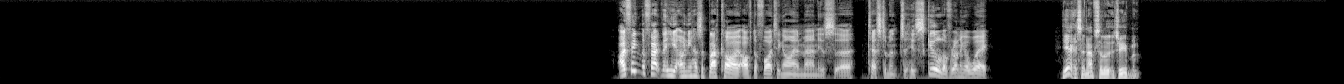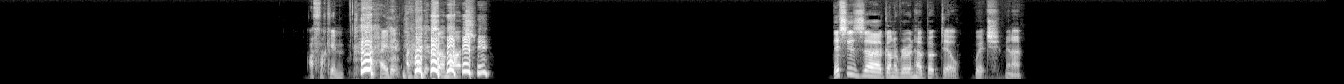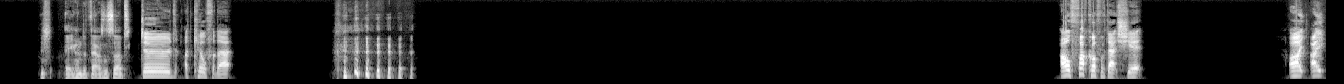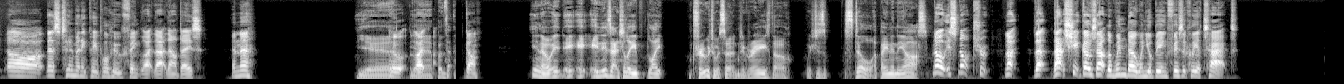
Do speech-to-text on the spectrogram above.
I think the fact that he only has a black eye after fighting Iron Man is a testament to his skill of running away. Yeah, it's an absolute achievement. I fucking I hate it. I hate it so much. This is uh, gonna ruin her book deal, which you know. Eight hundred thousand subs. Dude, I'd kill for that. Oh, fuck off with that shit. I, I, uh, there's too many people who think like that nowadays. And there, Yeah, Who, yeah, like- but th- gone. you know, it, it it is actually like true to a certain degree, though, which is still a pain in the ass. No, it's not true. Like, that, that shit goes out the window when you're being physically attacked.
